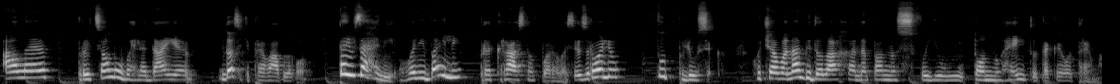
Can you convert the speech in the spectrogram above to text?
але при цьому виглядає досить привабливо. Та й взагалі, Голі Бейлі прекрасно впоралася з ролю, тут плюсик. Хоча вона, бідолаха, напевно, свою тонну гейту таки отримала.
